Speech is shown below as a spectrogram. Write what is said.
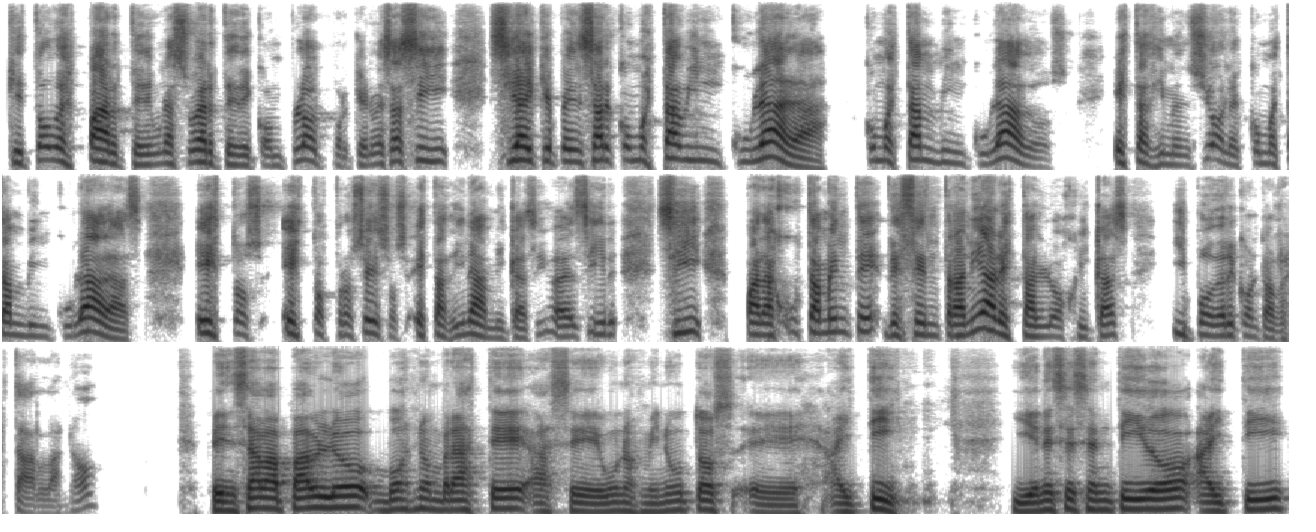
que todo es parte de una suerte de complot, porque no es así, sí hay que pensar cómo está vinculada cómo están vinculados estas dimensiones, cómo están vinculadas estos, estos procesos, estas dinámicas, iba a decir, sí, para justamente desentrañar estas lógicas y poder contrarrestarlas, ¿no? Pensaba, Pablo, vos nombraste hace unos minutos eh, Haití, y en ese sentido, Haití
